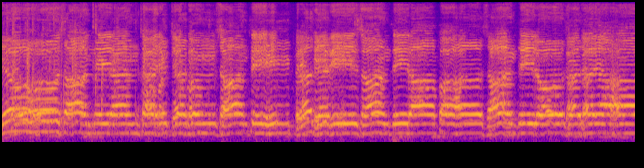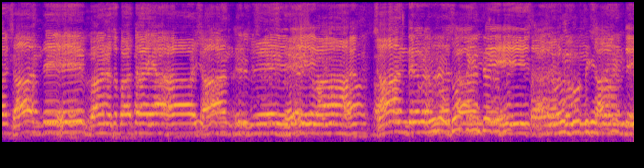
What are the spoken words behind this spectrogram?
द्योः शान्तिरन्तरिक्षगं शान्तिः पृथिवी शान्तिरापः शान्तिरोषधयः शान्तिः वनस्पतयः शांति शांति शांति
